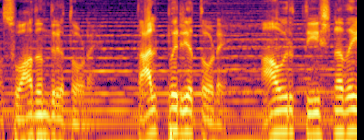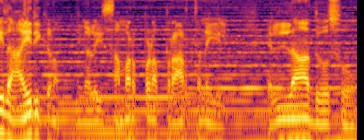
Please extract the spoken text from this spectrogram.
സ്വാതന്ത്ര്യത്തോടെ താല്പര്യത്തോടെ ആ ഒരു തീഷ്ണതയിലായിരിക്കണം നിങ്ങൾ ഈ സമർപ്പണ പ്രാർത്ഥനയിൽ എല്ലാ ദിവസവും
